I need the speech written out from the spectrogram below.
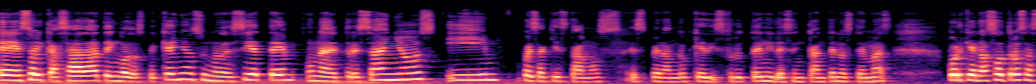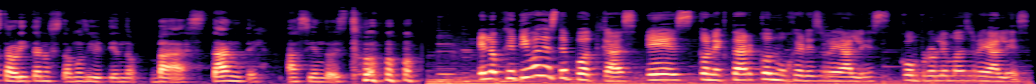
Eh, soy casada, tengo dos pequeños, uno de siete, una de tres años y pues aquí estamos esperando que disfruten y les encanten los temas porque nosotros hasta ahorita nos estamos divirtiendo bastante haciendo esto. El objetivo de este podcast es conectar con mujeres reales, con problemas reales,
